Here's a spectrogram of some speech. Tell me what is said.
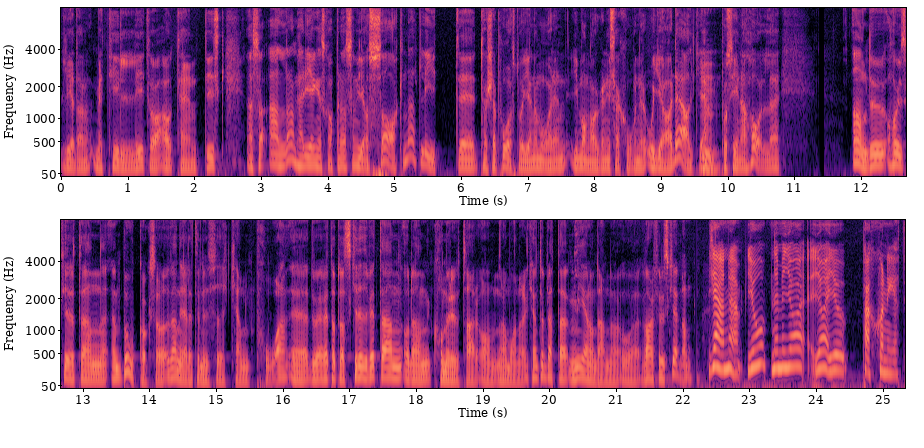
leda med tillit och autentisk. Alltså alla de här egenskaperna som vi har saknat lite, törs jag påstå, genom åren i många organisationer och gör det alltjämt mm. på sina håll. Ann, du har ju skrivit en, en bok också och den är jag lite nyfiken på. Eh, du, jag vet att du har skrivit den och den kommer ut här om några månader. Kan du berätta mer om den och, och varför du skrev den? Gärna. Jo, nej men jag, jag är ju passionerat,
